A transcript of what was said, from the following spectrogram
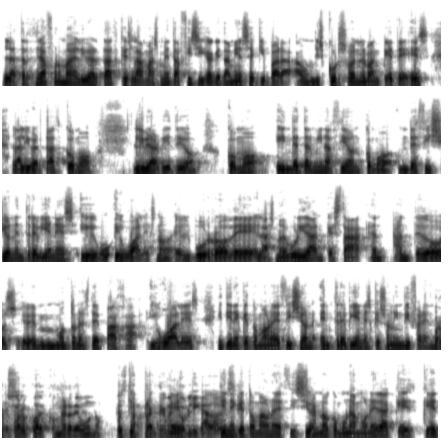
La tercera forma de libertad, que es la más metafísica, que también se equipara a un discurso en el banquete, es la libertad como libre arbitrio, como indeterminación, como decisión entre bienes iguales. ¿no? El burro de las de Buridan, que está ante dos eh, montones de paja iguales y tiene que tomar una decisión entre bienes que son indiferentes. Porque solo puede comer de uno. Pues está prácticamente eh, obligado. Tiene que tomar una decisión, ¿no? Como una moneda que, que,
